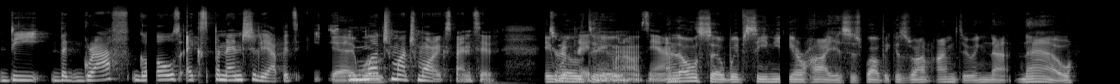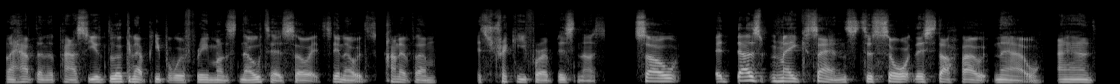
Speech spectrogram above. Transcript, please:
the the graph goes exponentially up. It's Yeah, it will. much much more expensive It to will do. anyone else. Yeah. And also with senior hires as well, because I'm, I'm doing that now. And I have done in the past. You're looking at people with three months notice. So it's, you know, it's kind of, um, it's tricky for a business. So it does make sense to sort this stuff out now. And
